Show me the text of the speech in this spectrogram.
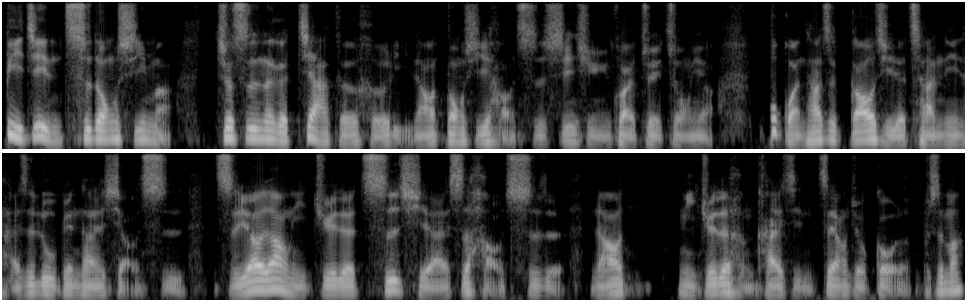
毕竟吃东西嘛，就是那个价格合理，然后东西好吃，心情愉快最重要。不管它是高级的餐厅还是路边摊小吃，只要让你觉得吃起来是好吃的，然后你觉得很开心，这样就够了，不是吗？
